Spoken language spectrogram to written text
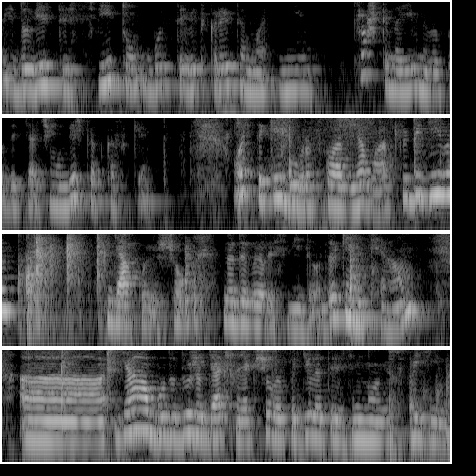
і довістись світу, будьте відкритими і трошки наївними по-дитячому, вірте в казки. Ось такий був розклад для вас, любі діви. Дякую, що додивились відео до кінця. Е, Я буду дуже вдячна, якщо ви поділитесь зі мною своїми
